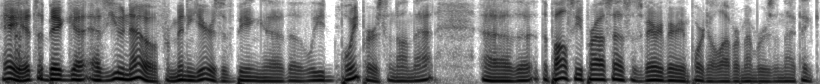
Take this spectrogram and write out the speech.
hey, it's a big, uh, as you know, for many years of being uh, the lead point person on that. Uh, the the policy process is very very important to a lot of our members, and I think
